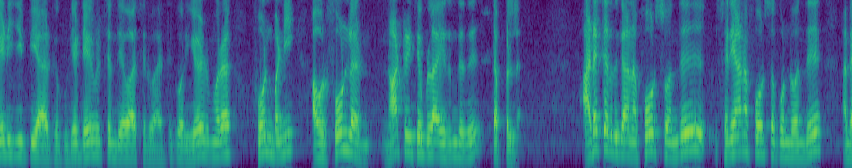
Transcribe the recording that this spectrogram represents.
ஏடிஜிபியாக இருக்கக்கூடிய டேவிட்சன் தேவாசீர்வாதத்துக்கு ஒரு ஏழு முறை ஃபோன் பண்ணி அவர் ஃபோனில் நாட் ரீச்சபிளாக இருந்தது தப்பில்லை. அடக்கிறதுக்கான ஃபோர்ஸ் வந்து சரியான ஃபோர்ஸை கொண்டு வந்து அந்த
